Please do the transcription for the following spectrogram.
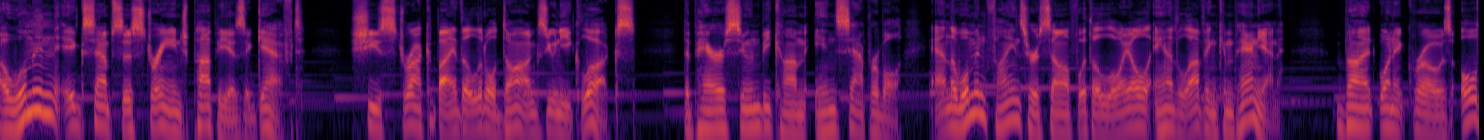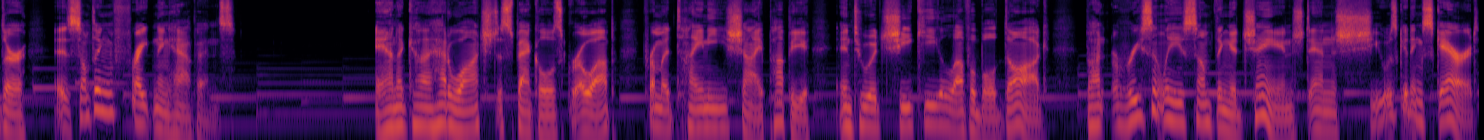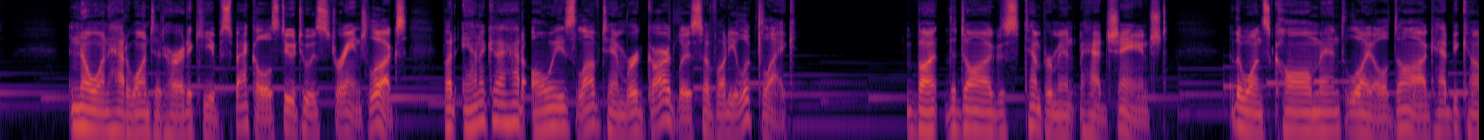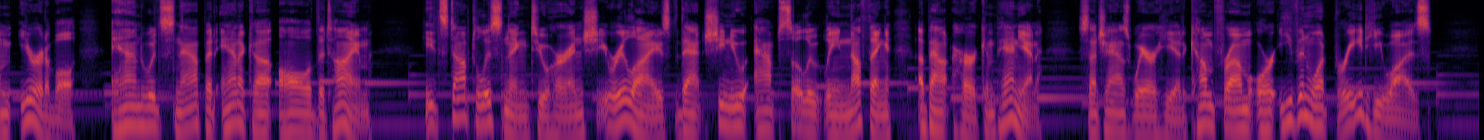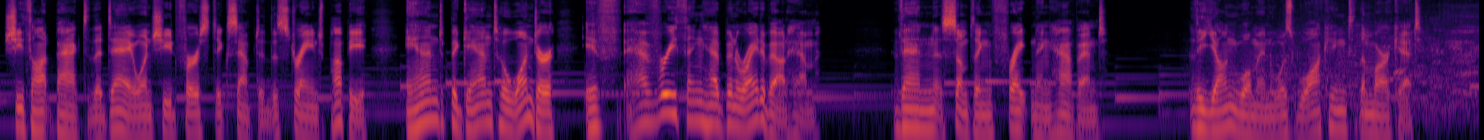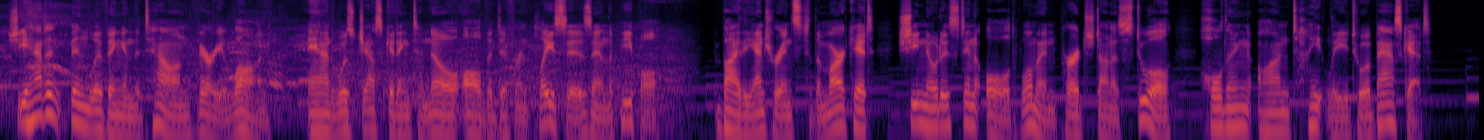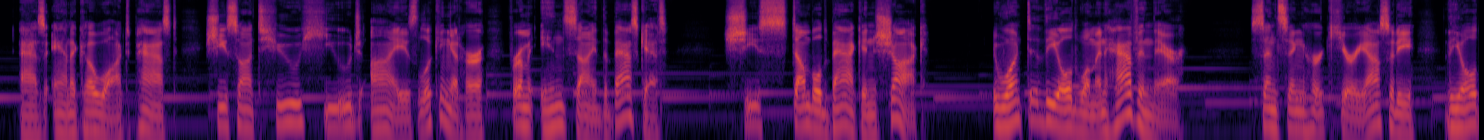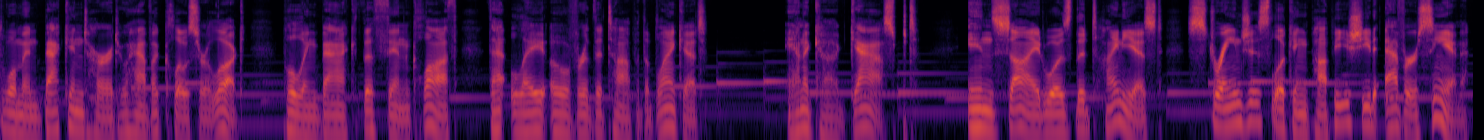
A woman accepts a strange puppy as a gift. She's struck by the little dog's unique looks. The pair soon become inseparable, and the woman finds herself with a loyal and loving companion. But when it grows older, something frightening happens. Annika had watched Speckles grow up from a tiny, shy puppy into a cheeky, lovable dog, but recently something had changed and she was getting scared. No one had wanted her to keep Speckles due to his strange looks, but Annika had always loved him regardless of what he looked like. But the dog's temperament had changed. The once calm and loyal dog had become irritable and would snap at Annika all the time. He'd stopped listening to her and she realized that she knew absolutely nothing about her companion, such as where he had come from or even what breed he was. She thought back to the day when she'd first accepted the strange puppy and began to wonder if everything had been right about him. Then something frightening happened. The young woman was walking to the market. She hadn't been living in the town very long and was just getting to know all the different places and the people. By the entrance to the market, she noticed an old woman perched on a stool, holding on tightly to a basket. As Annika walked past, she saw two huge eyes looking at her from inside the basket. She stumbled back in shock. What did the old woman have in there? Sensing her curiosity, the old woman beckoned her to have a closer look, pulling back the thin cloth that lay over the top of the blanket. Annika gasped. Inside was the tiniest, strangest looking puppy she'd ever seen.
